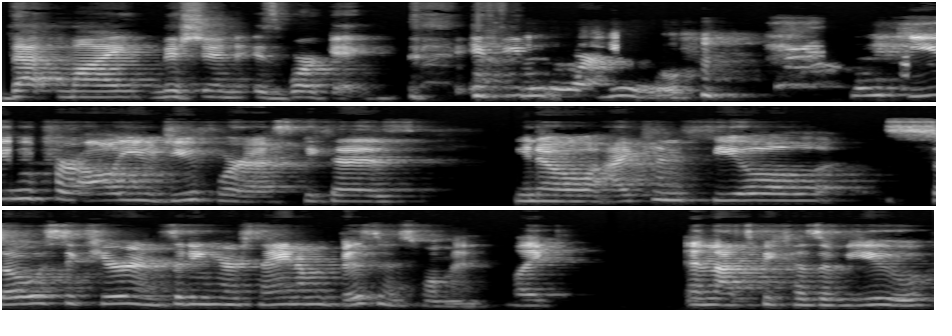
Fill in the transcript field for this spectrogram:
that my mission is working. if you, you. thank you for all you do for us because you know I can feel so secure in sitting here saying I'm a businesswoman. Like and that's because of you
